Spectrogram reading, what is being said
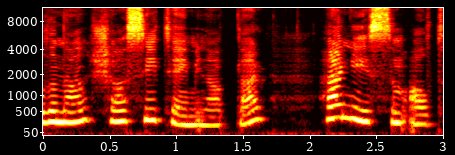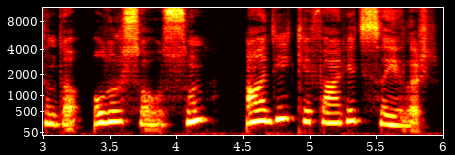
alınan şahsi teminatlar her ne isim altında olursa olsun adi kefalet sayılır.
